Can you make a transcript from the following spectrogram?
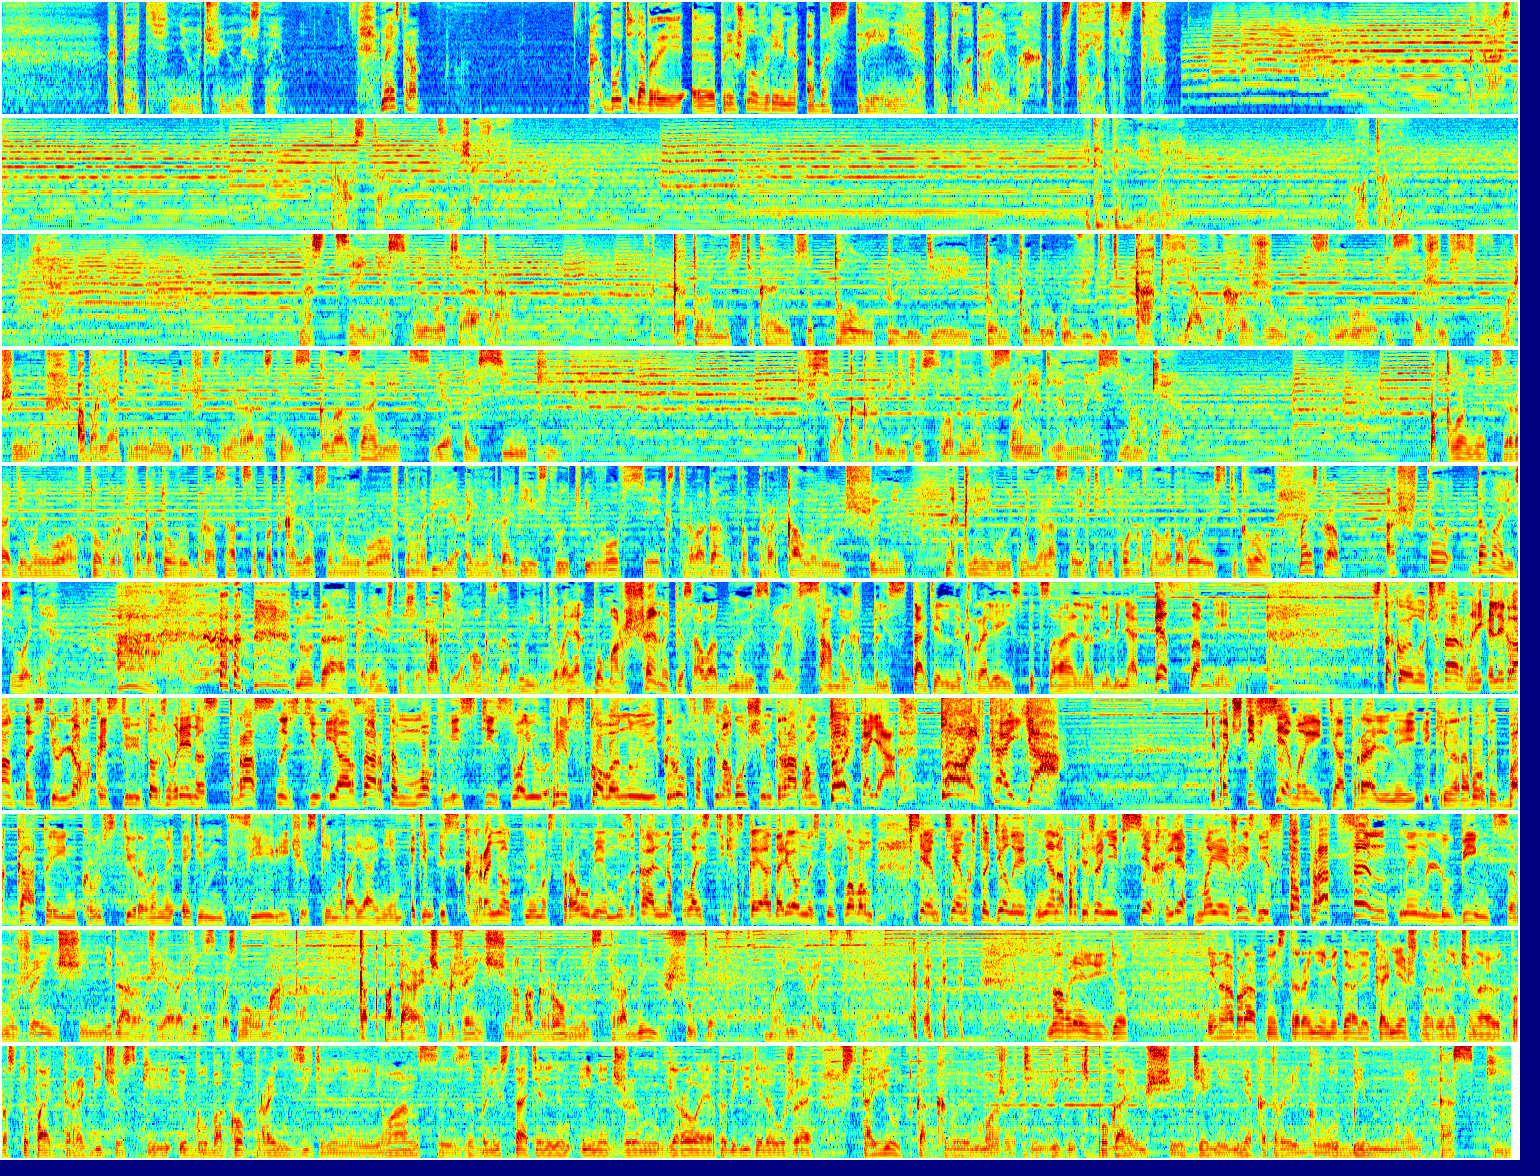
опять не очень уместной. Маэстро, будьте добры, э, пришло время обострения предлагаемых обстоятельств. Прекрасно. Просто замечательно. Итак, дорогие мои, вот он, я. На сцене своего театра, которому стекаются толпы людей, только бы увидеть, как я выхожу из него и сажусь в машину, обаятельный и жизнерадостный, с глазами цвета синьки. И все, как вы видите, словно в замедленной съемке. Поклонницы ради моего автографа готовы бросаться под колеса моего автомобиля, а иногда действуют и вовсе экстравагантно прокалывают шины, наклеивают номера своих телефонов на лобовое стекло. Маэстро, а что давали сегодня? А, ну да, конечно же, как я мог забыть. Говорят, Бомарше написал одну из своих самых блистательных ролей специально для меня, без сомнения. С такой лучезарной элегантностью, легкостью и в то же время страстностью и азартом мог вести свою рискованную игру со всемогущим графом только я! Только я! И почти все мои театральные и киноработы богато инкрустированы этим феерическим обаянием, этим искрометным остроумием, музыкально-пластической одаренностью, словом, всем тем, что делает меня на протяжении всех лет моей жизни стопроцентным любимцем женщин. Недаром же я родился 8 марта. Как подарочек женщинам огромной страны, шутят мои родители. Но время идет. И на обратной стороне медали, конечно же, начинают проступать трагические и глубоко пронзительные нюансы. За блистательным имиджем героя-победителя уже встают, как вы можете видеть, пугающие тени некоторой глубинной тоски.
